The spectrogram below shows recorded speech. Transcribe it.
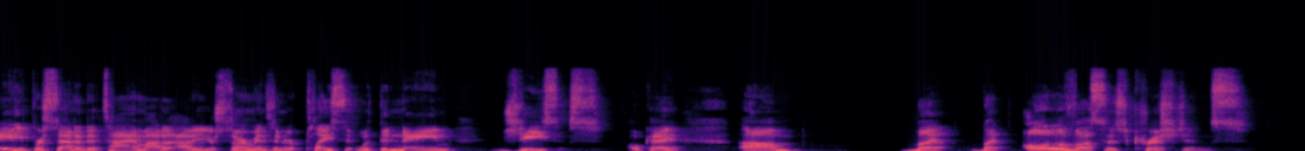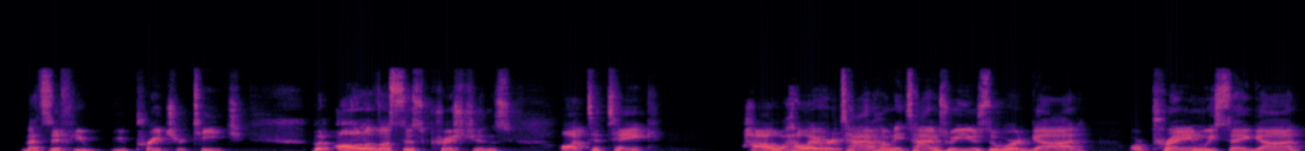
80% of the time out of, out of your sermons and replace it with the name Jesus. Okay. Um, but, but all of us as Christians, that's if you, you preach or teach, but all of us as Christians ought to take how, however time, how many times we use the word God or pray and we say God,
